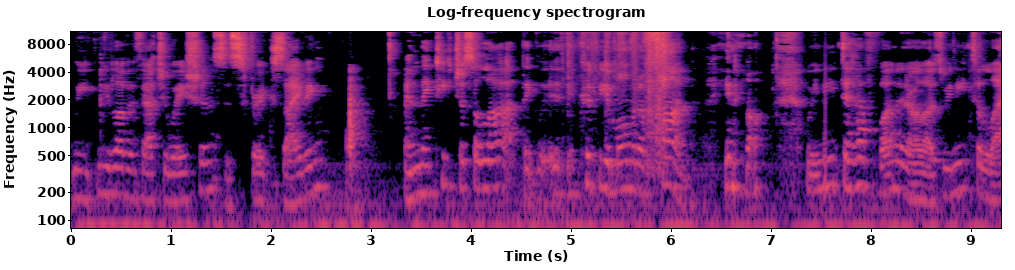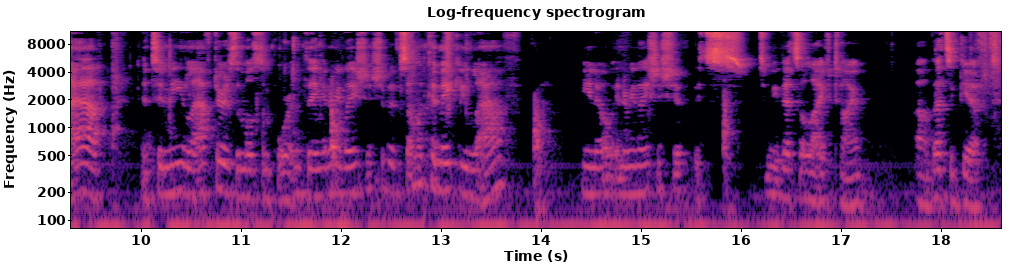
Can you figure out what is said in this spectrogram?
we, we love infatuations, it's very exciting, and they teach us a lot. They, it, it could be a moment of fun, you know. We need to have fun in our lives, we need to laugh and to me, laughter is the most important thing in a relationship. If someone can make you laugh, you know, in a relationship, it's to me that's a lifetime. Uh, that's a gift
